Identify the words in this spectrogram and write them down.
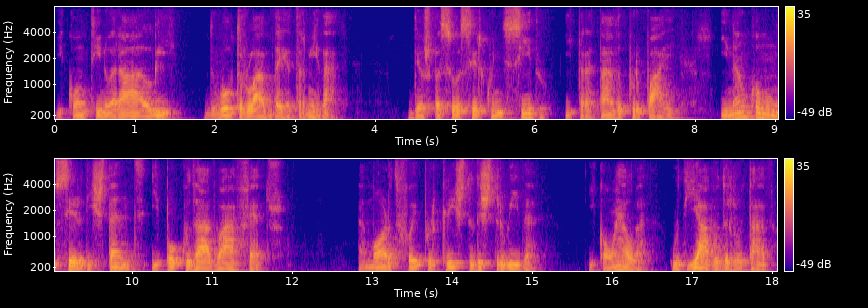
e continuará ali, do outro lado da eternidade. Deus passou a ser conhecido e tratado por Pai e não como um ser distante e pouco dado a afetos. A morte foi por Cristo destruída e com ela o diabo derrotado.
